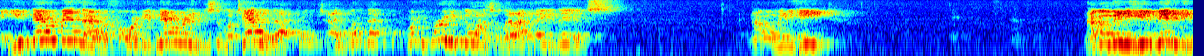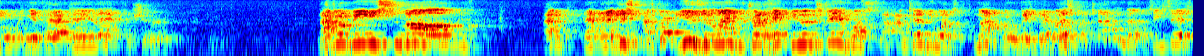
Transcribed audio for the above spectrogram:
And you've never been there before. You've never really, you said, well, tell me it, Brother Jay. What about, where, where are you going? I said, well, I tell you this. Not going to be any heat. Not going to be any humidity when we get there, I tell you that for sure. Not going to be any smog. And, and I just I start using language to try to help you understand what's I'm telling you what's not going to be there. Well, that's what John does. He says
